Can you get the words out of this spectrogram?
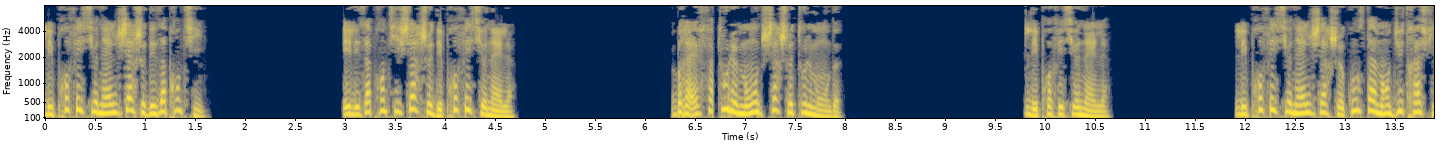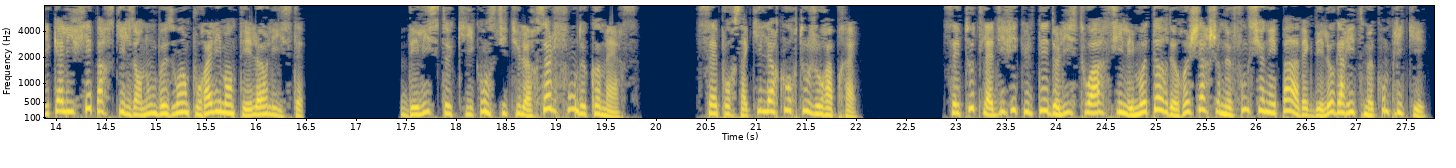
Les professionnels cherchent des apprentis. Et les apprentis cherchent des professionnels. Bref, tout le monde cherche tout le monde. Les professionnels. Les professionnels cherchent constamment du trafic qualifié parce qu'ils en ont besoin pour alimenter leur liste. Des listes qui constituent leur seul fonds de commerce. C'est pour ça qu'ils leur courent toujours après. C'est toute la difficulté de l'histoire si les moteurs de recherche ne fonctionnaient pas avec des logarithmes compliqués.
